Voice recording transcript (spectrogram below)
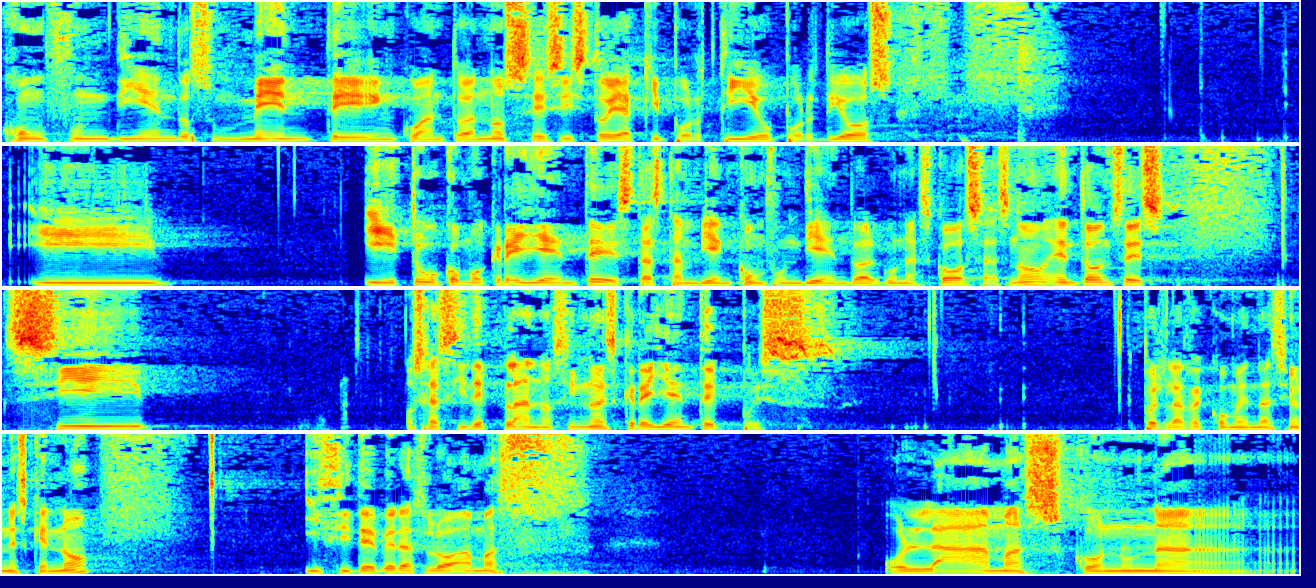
confundiendo su mente en cuanto a no sé si estoy aquí por ti o por Dios. Y, y tú como creyente estás también confundiendo algunas cosas, ¿no? Entonces, si, o sea, si de plano, si no es creyente, pues, pues la recomendación es que no. Y si de veras lo amas o la amas con una,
